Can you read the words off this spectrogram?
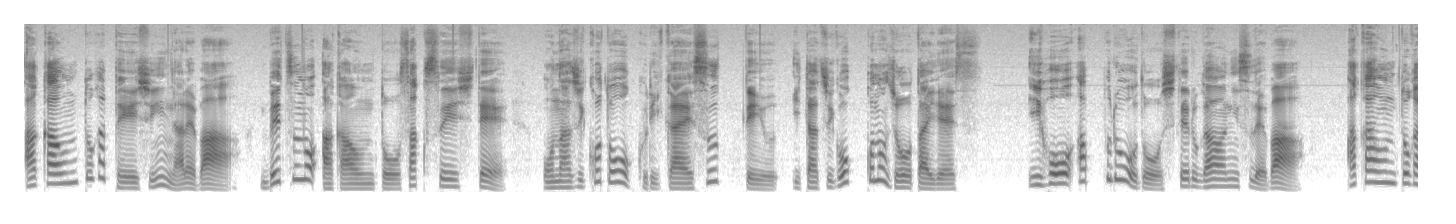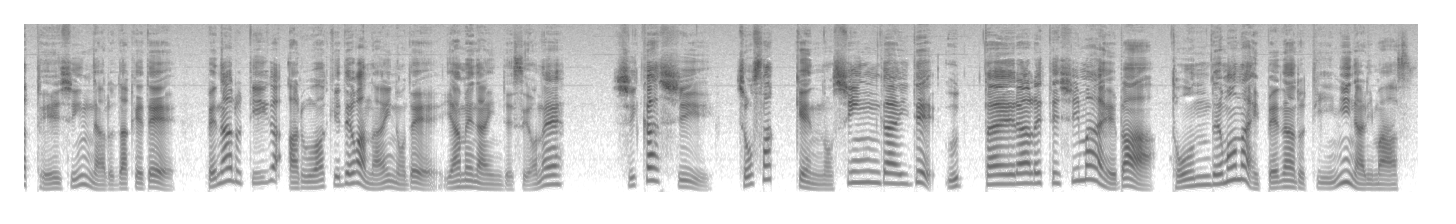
アカウントが停止になれば別のアカウントを作成して同じことを繰り返すっていういたちごっこの状態です。違法アップロードをしてる側にすればアカウントが停止になるだけでペナルティがあるわけではないのでやめないんですよね。しかし著作権の侵害で訴えられてしまえばとんでもないペナルティになります。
